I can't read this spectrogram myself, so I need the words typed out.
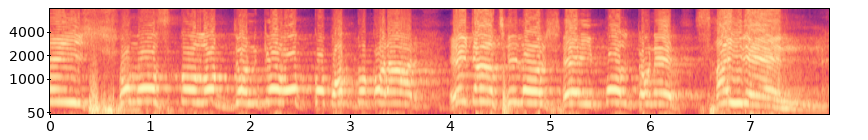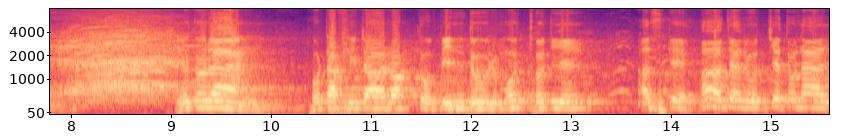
এই সমস্ত লোকজনকে ঐক্যবদ্ধ করার এটা ছিল সেই পল্টনের সাইরেন। সুতরাং ফোটা ফিটা রক্তবিন্দুর মধ্য দিয়ে আজকে হাজারো চেতনায়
